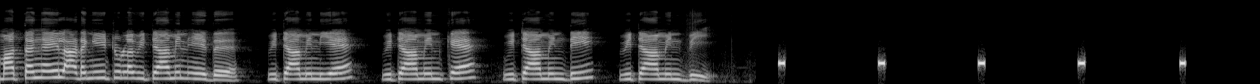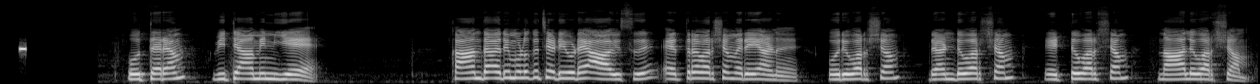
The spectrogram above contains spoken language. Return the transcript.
മത്തങ്ങയിൽ അടങ്ങിയിട്ടുള്ള വിറ്റാമിൻ ഏത്? Vitamin A vitamin K vitamin D vitamin B. ഉത്തരം വിറ്റാമിൻ എ. കാന്താരിമുളക് ചെടിയുടെ ആയുസ് എത്ര വർഷം വരെയാണ്? ഒരു വർഷം രണ്ട് വർഷം എട്ട് വർഷം നാല് വർഷം.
